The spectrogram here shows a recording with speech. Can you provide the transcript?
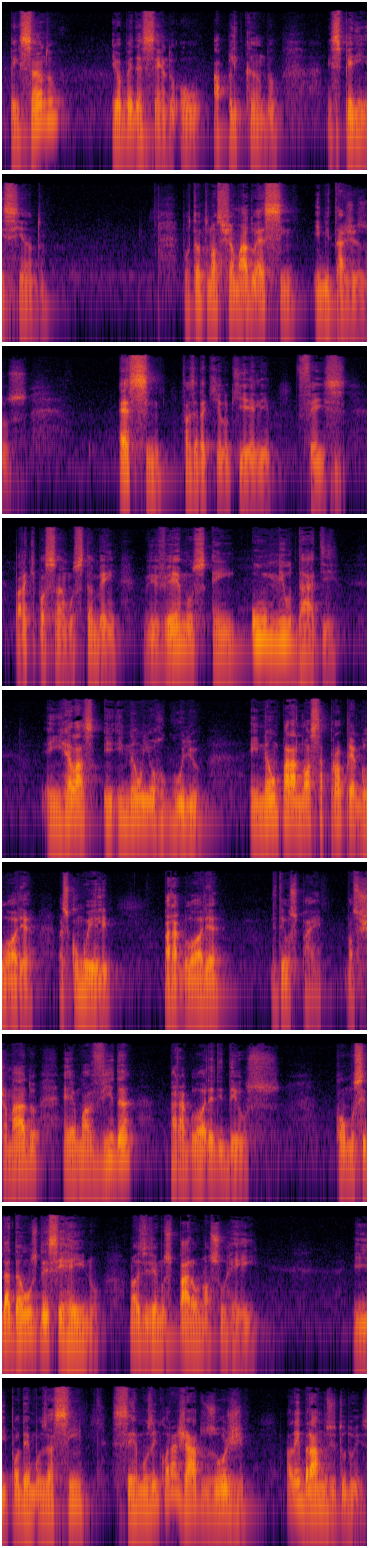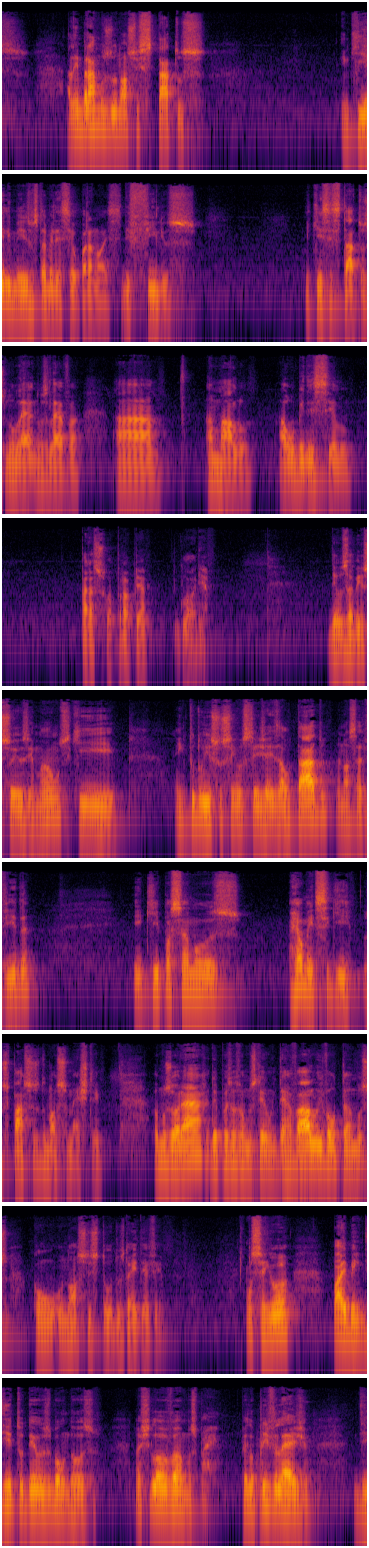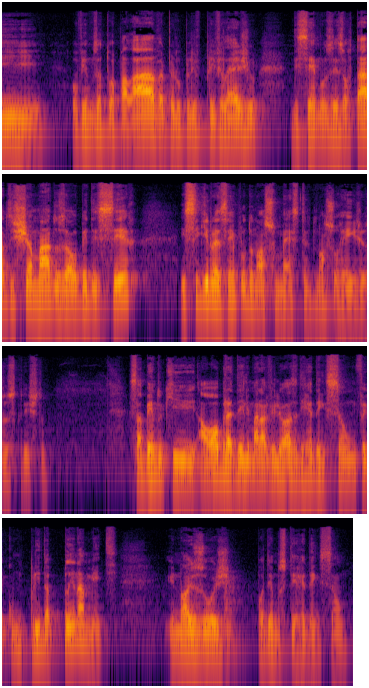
Pensando e obedecendo, ou aplicando, experienciando. Portanto, nosso chamado é sim imitar Jesus. É sim fazer aquilo que ele fez, para que possamos também vivermos em humildade, em relação, e não em orgulho, em não para a nossa própria glória, mas como ele, para a glória de Deus Pai. Nosso chamado é uma vida para a glória de Deus. Como cidadãos desse reino, nós vivemos para o nosso Rei. E podemos, assim, sermos encorajados hoje a lembrarmos de tudo isso, a lembrarmos do nosso status em que Ele mesmo estabeleceu para nós, de filhos, e que esse status nos leva a amá-lo, a obedecê-lo para a sua própria glória. Deus abençoe os irmãos que em tudo isso o Senhor seja exaltado na nossa vida e que possamos realmente seguir os passos do nosso Mestre. Vamos orar, depois nós vamos ter um intervalo e voltamos com os nossos estudos da IDV. O Senhor, Pai bendito, Deus bondoso, nós te louvamos, Pai, pelo privilégio de ouvirmos a tua palavra, pelo privilégio de sermos exortados e chamados a obedecer e seguir o exemplo do nosso Mestre, do nosso Rei Jesus Cristo. Sabendo que a obra dele maravilhosa de redenção foi cumprida plenamente e nós hoje podemos ter redenção.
